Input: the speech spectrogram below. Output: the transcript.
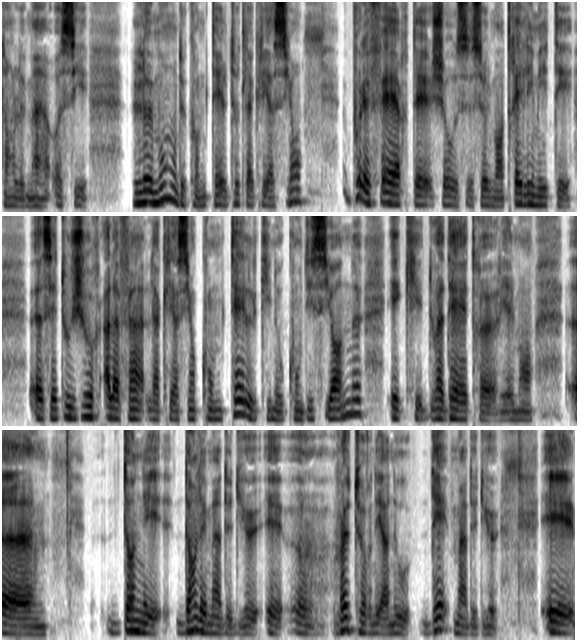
dans le main aussi le monde comme tel, toute la création, pourrait faire des choses seulement très limitées. Euh, c'est toujours à la fin la création comme telle qui nous conditionne et qui doit être réellement euh, donné dans les mains de Dieu et euh, retourné à nous des mains de Dieu. Et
